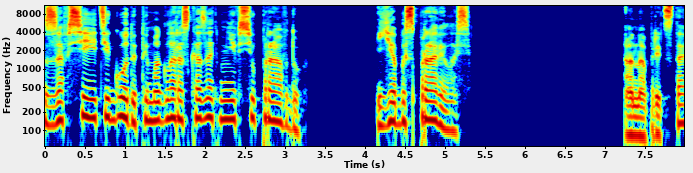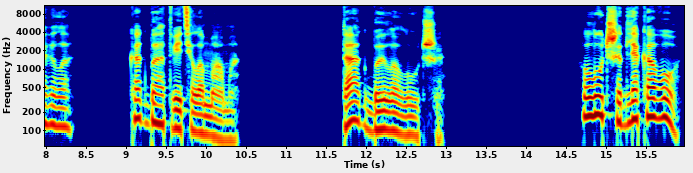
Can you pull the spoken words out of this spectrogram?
За все эти годы ты могла рассказать мне всю правду. Я бы справилась». Она представила, как бы ответила мама. Так было лучше. Лучше для кого?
